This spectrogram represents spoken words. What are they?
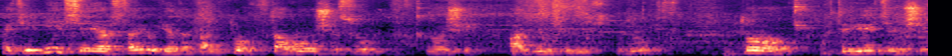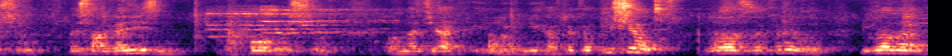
Эти дни все я встаю где-то там то в втором часу ночи, один-то не сплю, то в третьем часу. То есть организм полностью в натяг и ни- никак. Только присел, глаз закрыл. И главное,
